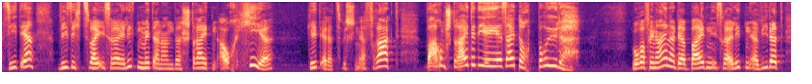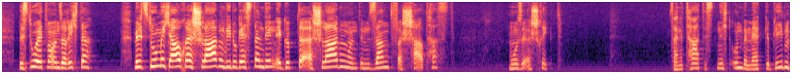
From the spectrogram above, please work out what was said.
sieht er, wie sich zwei Israeliten miteinander streiten. Auch hier geht er dazwischen. Er fragt, warum streitet ihr? Ihr seid doch Brüder. Woraufhin einer der beiden Israeliten erwidert, bist du etwa unser Richter? Willst du mich auch erschlagen, wie du gestern den Ägypter erschlagen und im Sand verscharrt hast? Mose erschrickt. Seine Tat ist nicht unbemerkt geblieben.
